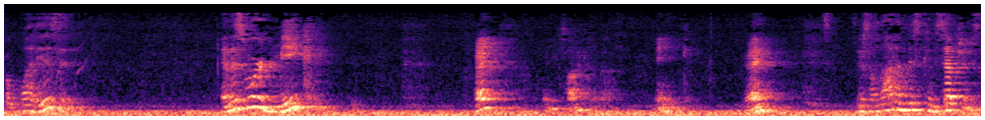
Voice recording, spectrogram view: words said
But what is it? And this word meek, right? What are you talking about? Meek, right? There's a lot of misconceptions.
